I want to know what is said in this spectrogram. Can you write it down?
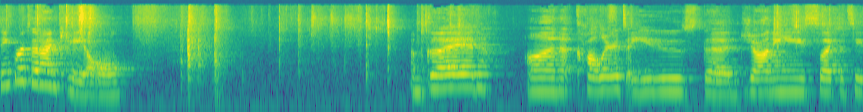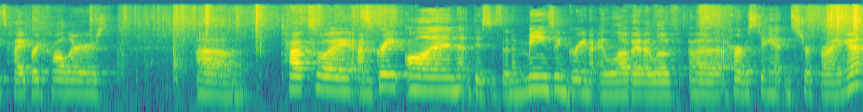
think we're good on kale. I'm good on collards. I use the Johnny Selected Seeds Hybrid Collards. Um, Tatsoi, I'm great on. This is an amazing green. I love it. I love uh, harvesting it and stir frying it.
